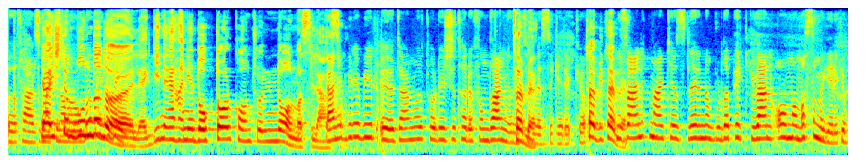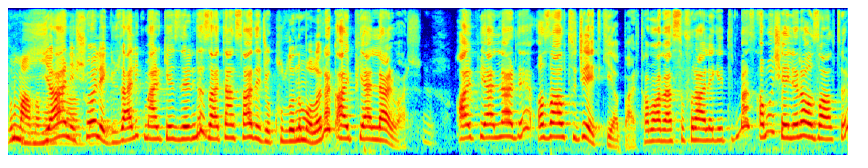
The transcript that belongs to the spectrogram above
e, tarzı Ya işte bunda da değil. öyle. Yine hani doktor kontrolünde olması lazım. Yani birebir e, dermatoloji tarafından yönetilmesi gerekiyor. Tabii, tabii. Güzellik merkezlerine burada pek güven olmaması mı gerekiyor? Bunu mu anlamamız Yani lazım? şöyle güzellik merkezlerinde zaten sadece kullanım olarak IPL'ler var. IPL'ler de azaltıcı etki yapar. Tamamen sıfır hale getirmez ama şeyleri azaltır.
